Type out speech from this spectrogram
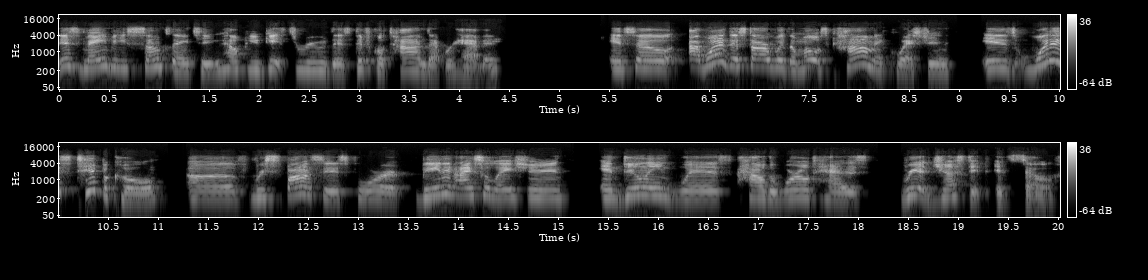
this may be something to help you get through this difficult time that we're having. And so I wanted to start with the most common question is what is typical of responses for being in isolation and dealing with how the world has readjusted itself?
